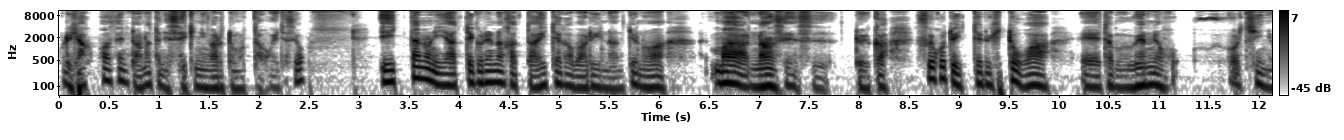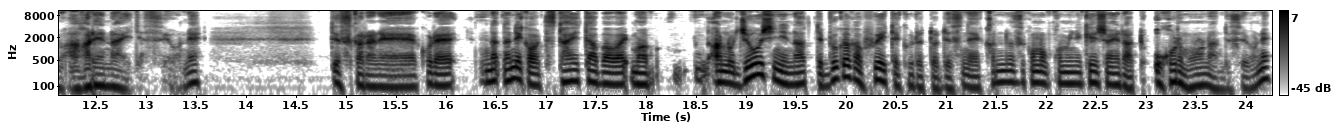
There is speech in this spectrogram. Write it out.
これ100%あなたに責任があると思った方がいいですよ。言ったのにやってくれなかった相手が悪いなんていうのはまあナンセンスというかそういうことを言ってる人は、えー、多分上の地位には上がれないですよね。ですからねこれ何かを伝えた場合、まあ、あの上司になって部下が増えてくるとですね必ずこのコミュニケーションエラーって起こるものなんですよね。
